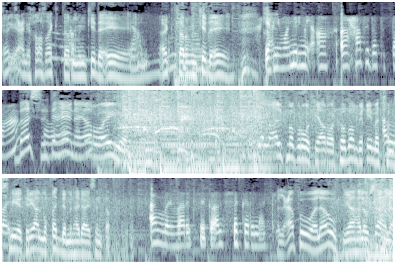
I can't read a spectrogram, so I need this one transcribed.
يعني خلاص أكثر من كذا إيه يعني. أكثر من كذا إيه يعني ما نرمي آه. آه حافظة الطعام بس انتهينا يا اروى أيوه يلا ألف مبروك يا أروى. كوبون بقيمة الله 500 ريال مقدم من هدايا Center. الله يبارك فيك وألف شكر لك. العفو ولو. يا هلا وسهلا.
